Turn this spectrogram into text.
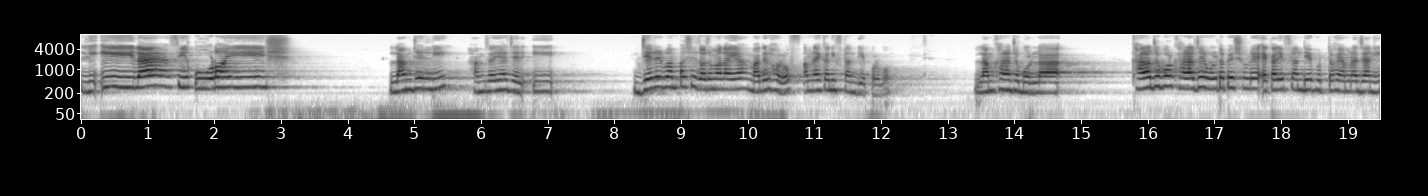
لإيلاف قريش লাম জের লি হামজাইয়া জের ই জেরের বাম পাশে রজমালাইয়া মাদের হরফ আমরা একা লিফটান দিয়ে পড়ব লাম খারা জবর লা খারা জবর খারাজের উল্টা পেশ হলে একালিফ টান দিয়ে পড়তে হয়, আমরা জানি।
